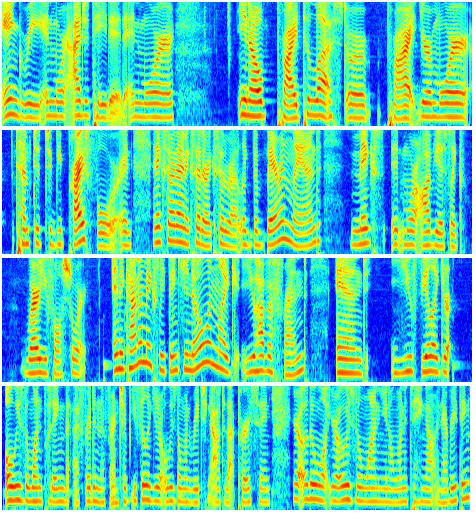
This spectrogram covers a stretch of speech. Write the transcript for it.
angry and more agitated and more, you know, pride to lust or pride, you're more tempted to be prideful and, and et cetera and et cetera, et cetera. Like the barren land makes it more obvious, like where you fall short. And it kind of makes me think, you know, when like you have a friend and you feel like you're always the one putting the effort in the friendship. You feel like you're always the one reaching out to that person. You're the one you're always the one, you know, wanting to hang out and everything.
